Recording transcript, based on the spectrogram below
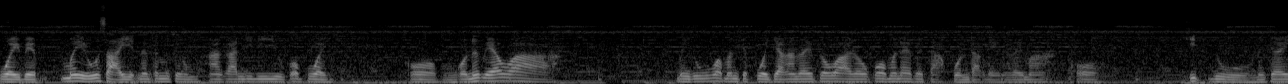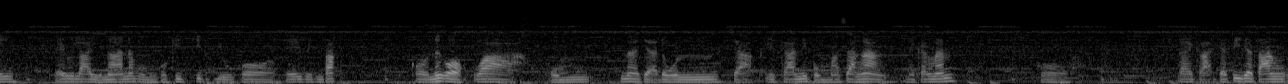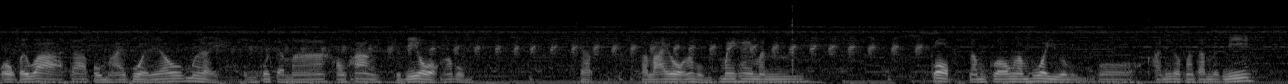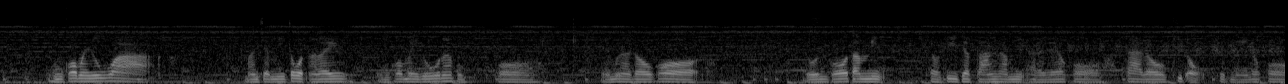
ป่วยแบบไม่รู้สาเหตุนะท่านผู้ชมอาการดีๆอยู่ก็ป่วย ก็ผมก็นึกแล้วว่า ไม่รู้ว่ามันจะป่วยจากอะไร เพราะว่าเราก็ไม่ได้ไปตากฝนตากแดดอะไรมาก็คิดอยู่ในใจใช้เวลาอยู่นานนะผมก็คิดคิดอยู่ก็ใช้เป็นพักก็นึกออกว่าผมน่าจะโดนจากเหตุการณ์ที่ผมมาสร้างห้างในครั้งนั้น ก็ได้กะจะที่จะตังออกไปว่า ถ้าผมหายป่วยแล้วเมื่อไหร่ ผมก็จะมาเอาห้างจุดนี้ออกนะผมจะทลายออกนะผมไม่ให้มัน กรอบลำกลองลำห้วยอยู่ผมก็คราวนี้เรามาทำแบบนี้ ผมก็ไม่รู้ว่า มันจะมีโทษอะไร ผมก็ไม่รู้นะผมก็ในเมื่อเราก็โดนก็ตำหนิเจ้าที่เจ้าทางตำหนิอะไรแล้วก็ถ้าเราคิดออกจุดไหนเราก็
